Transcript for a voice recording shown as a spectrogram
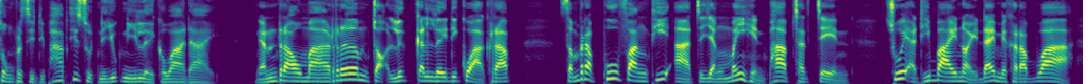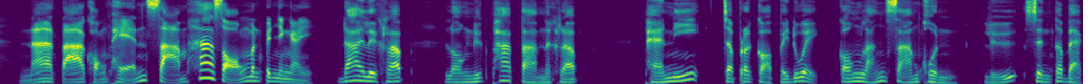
ทรงประสิทธิภาพที่สุดในยุคนี้เลยก็ว่าได้ งั้นเรามาเริ่มเจาะลึกกันเลยดีกว่าครับสำหรับผู้ฟังที่อาจจะยังไม่เห็นภาพชัดเจน ช่วยอธิบายหน่อยได้ไหมครับว่า หน้าตาของแผน 352 มันเป็นยังไง ได้เลยครับ ลองนึกภาพตามนะครับ แผนนี้จะประกอบไปด้วย กองหลัง 3 คน หรือเซนเตอร์แบ็ก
